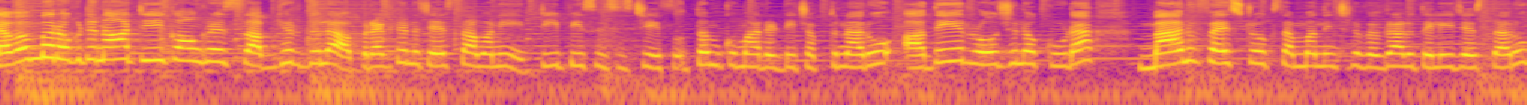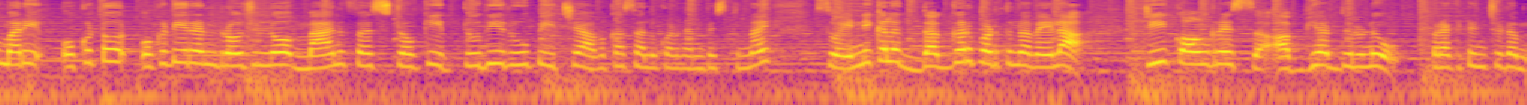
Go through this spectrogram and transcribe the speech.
నవంబర్ ఒకటిన టీ కాంగ్రెస్ అభ్యర్థుల ప్రకటన చేస్తామని టీపీసీసీ చీఫ్ ఉత్తమ్ కుమార్ రెడ్డి చెప్తున్నారు. అదే రోజున కూడా మేనిఫెస్టోకి సంబంధించిన వివరాలు తెలియజేస్తారు. మరి ఒకటో ఒకటి రెండు రోజుల్లో మేనిఫెస్టోకి తుది రూపు ఇచ్చే అవకాశాలు కూడా కనిపిస్తున్నాయి. సో ఎన్నికల దగ్గర పడుతున్న వేళ టీ కాంగ్రెస్ అభ్యర్థులను ప్రకటించడం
